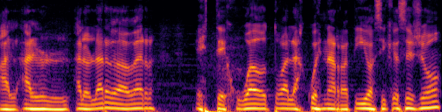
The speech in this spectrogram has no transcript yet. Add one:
al- al- a lo largo de haber este, jugado todas las quests narrativas y qué sé yo,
